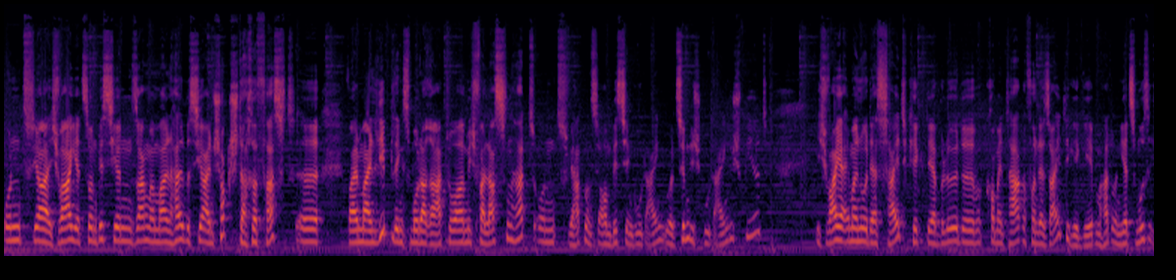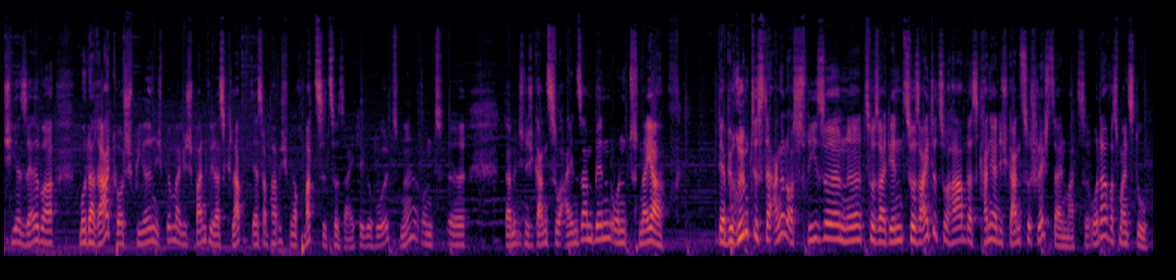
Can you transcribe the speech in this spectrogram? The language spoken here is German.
Und ja, ich war jetzt so ein bisschen, sagen wir mal, ein halbes Jahr in Schockstache fast, äh, weil mein Lieblingsmoderator mich verlassen hat und wir hatten uns ja auch ein bisschen gut ein, oder ziemlich gut eingespielt ich war ja immer nur der Sidekick, der blöde Kommentare von der Seite gegeben hat. Und jetzt muss ich hier selber Moderator spielen. Ich bin mal gespannt, wie das klappt. Deshalb habe ich mir auch Matze zur Seite geholt. Ne? Und äh, damit ich nicht ganz so einsam bin. Und naja, der berühmteste Angelostfriese ne, zur, Seite, zur Seite zu haben, das kann ja nicht ganz so schlecht sein, Matze, oder? Was meinst du?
